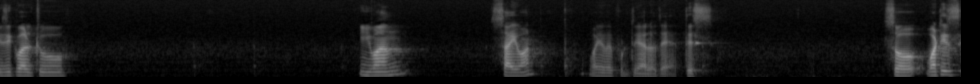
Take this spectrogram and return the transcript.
is equal to E1 psi 1 why have I put the arrow there this. So, what is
